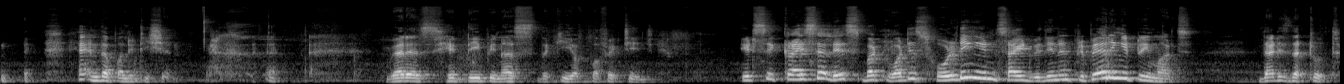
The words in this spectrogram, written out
and the politician. Whereas hid deep in us the key of perfect change. It's a chrysalis, but what is holding inside within and preparing it to emerge, that is the truth.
